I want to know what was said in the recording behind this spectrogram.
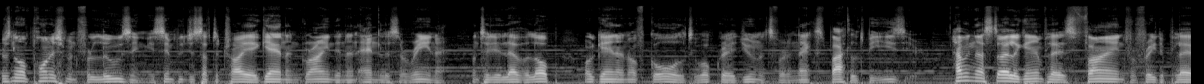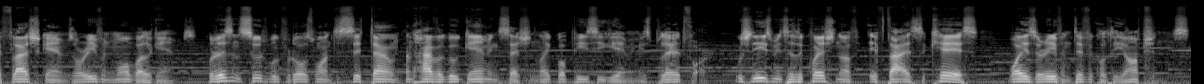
There's no punishment for losing, you simply just have to try again and grind in an endless arena until you level up or gain enough gold to upgrade units for the next battle to be easier. Having that style of gameplay is fine for free to play flash games or even mobile games, but it isn't suitable for those wanting to sit down and have a good gaming session like what PC gaming is played for. Which leads me to the question of, if that is the case, why is there even difficulty options?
